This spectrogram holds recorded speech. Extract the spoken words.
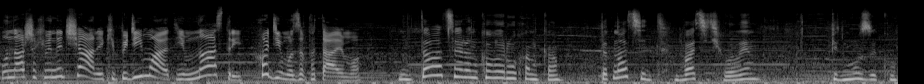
у наших вінничан, які підіймають їм настрій? Ходімо, запитаємо. Так, це ранкова руханка. 15-20 хвилин під музику.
